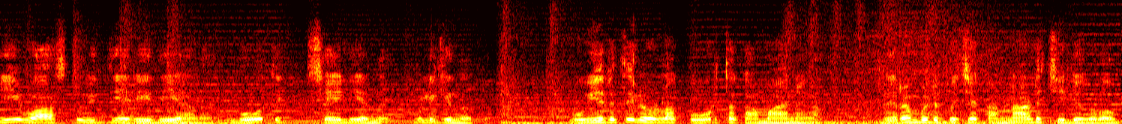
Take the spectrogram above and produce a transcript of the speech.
ഈ വാസ്തുവിദ്യ രീതിയാണ് ഗോത്തിക് ശൈലി എന്ന് വിളിക്കുന്നത്. ഉയരത്തിലുള്ള കൂർത്ത കമാനങ്ങൾ നിറം പിടിപ്പിച്ച കണ്ണാടി ചില്ലുകളും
